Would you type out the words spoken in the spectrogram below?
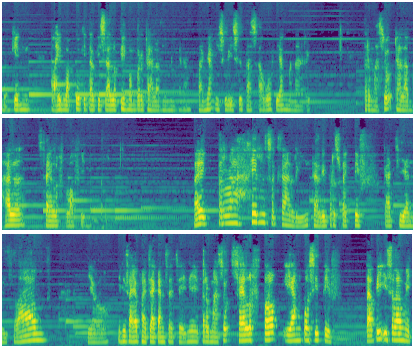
Mungkin lain waktu kita bisa lebih memperdalam ini karena banyak isu-isu tasawuf yang menarik termasuk dalam hal self love ini. Baik, terakhir sekali dari perspektif kajian Islam, yo, ini saya bacakan saja ini termasuk self talk yang positif tapi islamik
